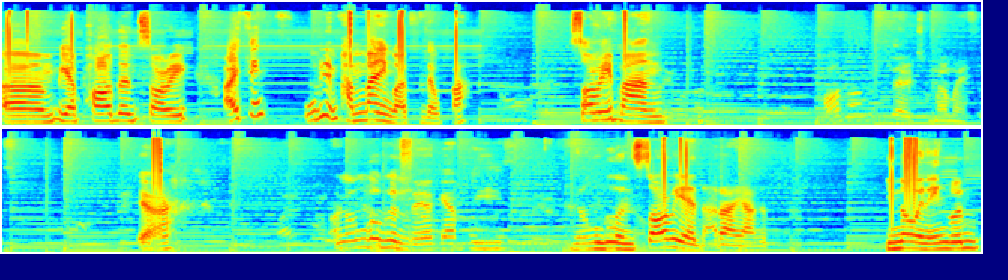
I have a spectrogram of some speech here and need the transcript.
Um, yeah, pardon, sorry. I think 우리는 반반인 것 같은데 오빠. Sorry 반. pardon을 정말 많이 썼어요 Yeah. 영국은 say again please 영국은 sorry의 나라야. You know, in England,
